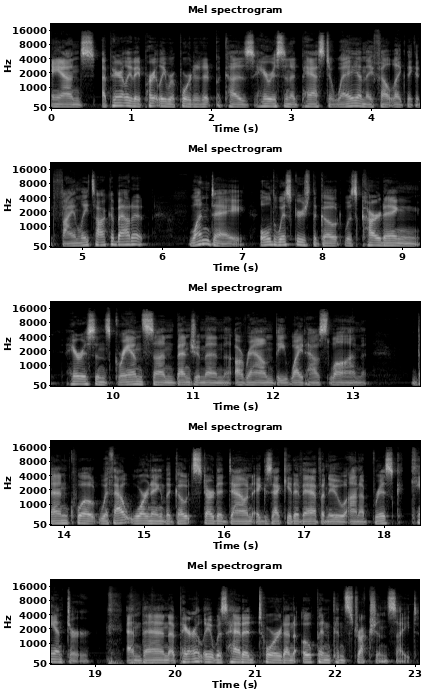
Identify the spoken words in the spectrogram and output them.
And apparently they partly reported it because Harrison had passed away and they felt like they could finally talk about it. One day, Old Whiskers the goat was carting Harrison's grandson Benjamin around the White House lawn. Then, quote, without warning, the goat started down Executive Avenue on a brisk canter, and then apparently was headed toward an open construction site.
